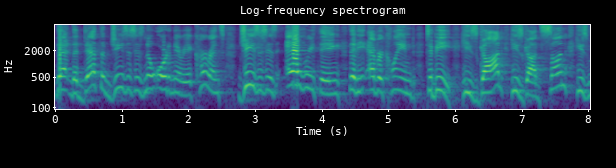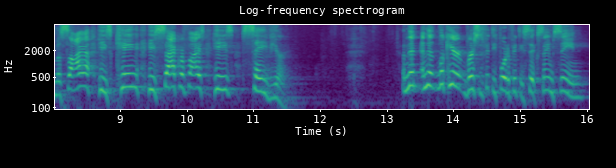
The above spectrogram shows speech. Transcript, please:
that the death of Jesus is no ordinary occurrence. Jesus is everything that he ever claimed to be. He's God, he's God's Son, he's Messiah, he's King, he's sacrifice, he's Savior. And then, and then look here, verses 54 to 56, same scene.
